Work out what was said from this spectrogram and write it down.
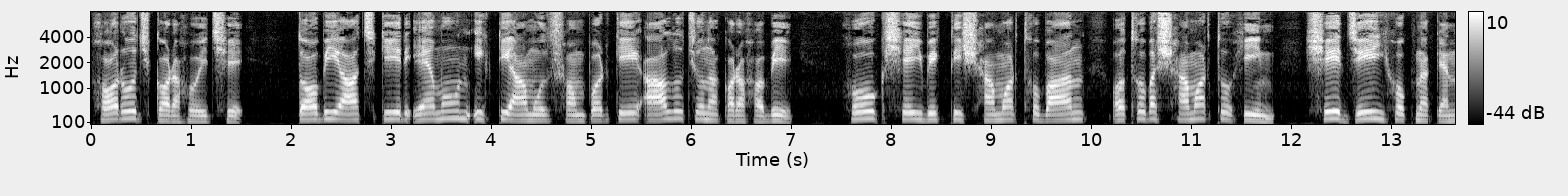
ফরজ করা হয়েছে। তবে আজকের এমন একটি আমল সম্পর্কে আলোচনা করা হবে। হোক সেই ব্যক্তি সামর্থ্যবান অথবা সামর্থ্যহীন সে যেই হোক না কেন,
